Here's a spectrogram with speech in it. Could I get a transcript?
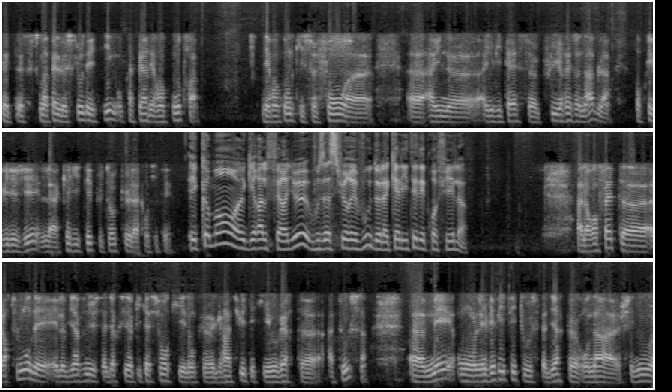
ce qu'on appelle le slow dating, on préfère des rencontres des rencontres qui se font euh, euh, à, une, vitesse plus raisonnable pour privilégier la qualité plutôt que la quantité. Et comment, Guéral Ferrieux, vous assurez-vous de la qualité des profils? Alors en fait, euh, alors tout le monde est, le bienvenu, c'est-à-dire que c'est une application qui est donc euh, gratuite et qui est ouverte euh, à tous, mais on les vérifie tous, c'est-à-dire qu'on a chez nous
